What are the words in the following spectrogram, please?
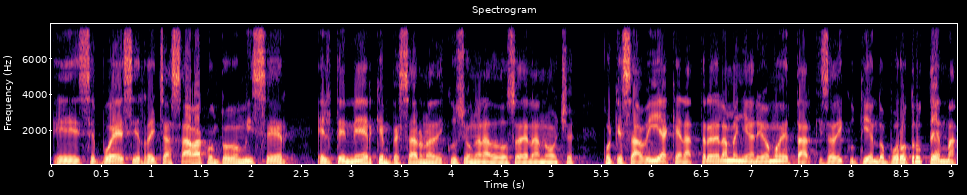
eh, se puede decir, rechazaba con todo mi ser el tener que empezar una discusión a las 12 de la noche porque sabía que a las 3 de la mañana íbamos a estar quizá discutiendo por otro tema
